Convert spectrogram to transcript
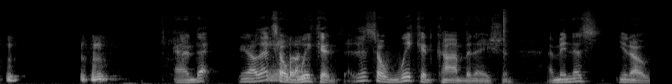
Mm-hmm. mm-hmm. And that you know, that's yeah, a wicked. That's a wicked combination. I mean, that's you know,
